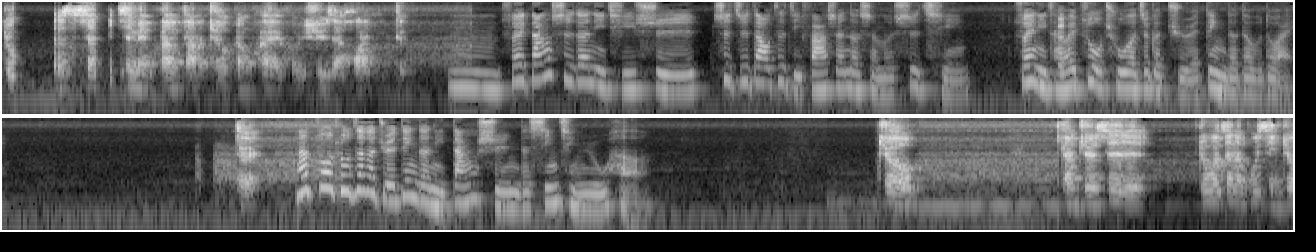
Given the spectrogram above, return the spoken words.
如果身体是没办法，就赶快回去再换。嗯，所以当时的你其实是知道自己发生了什么事情，所以你才会做出了这个决定的，对不对？对。那做出这个决定的你，当时你的心情如何？就感觉是，如果真的不行就，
